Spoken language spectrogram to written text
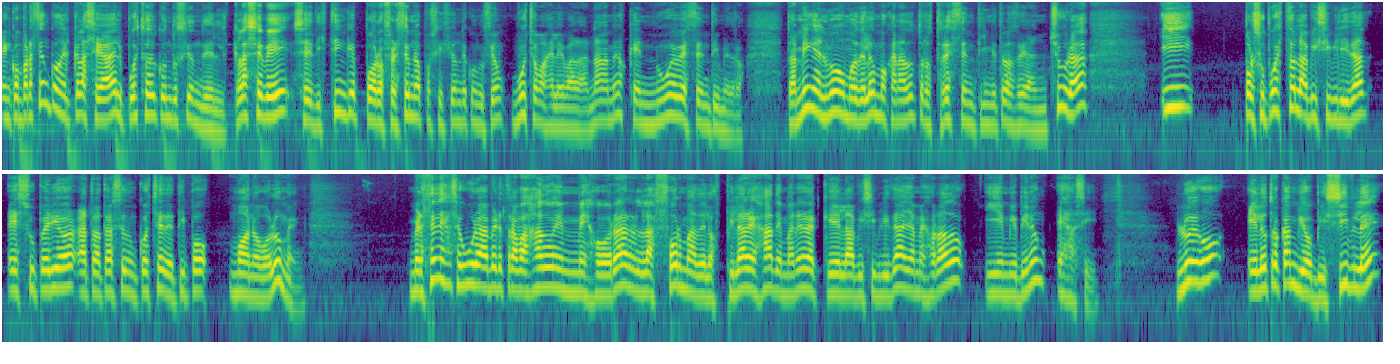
En comparación con el clase A, el puesto de conducción del clase B se distingue por ofrecer una posición de conducción mucho más elevada, nada menos que 9 centímetros. También en el nuevo modelo hemos ganado otros 3 centímetros de anchura y, por supuesto, la visibilidad es superior a tratarse de un coche de tipo monovolumen. Mercedes asegura haber trabajado en mejorar la forma de los pilares A de manera que la visibilidad haya mejorado y en mi opinión es así. Luego, el otro cambio visible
